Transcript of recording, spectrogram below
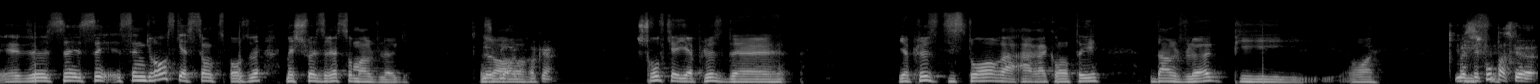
Euh, C'est une grosse question que tu poses là, mais je choisirais sûrement le vlog. Le Genre, blog, OK. je trouve qu'il y a plus de. Il y a plus d'histoires à, à raconter dans le vlog, puis. Ouais. Mais c'est fou parce que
